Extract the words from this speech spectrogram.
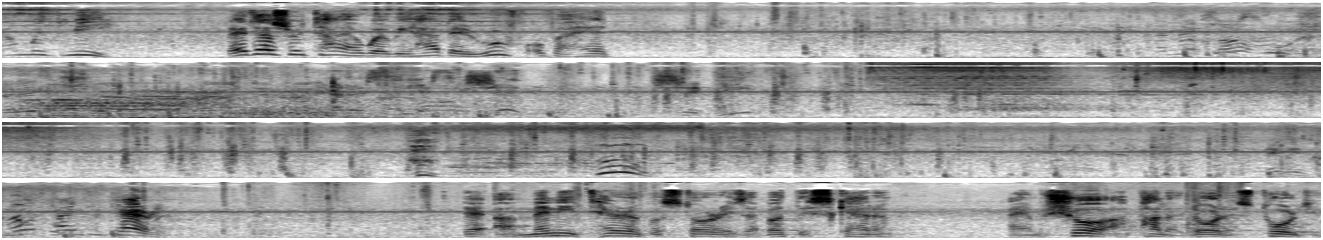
Come with me. Let us retire where we have a roof overhead. There is no time to tarry. There are many terrible stories about the scarab. I am sure Apollodorus told you.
